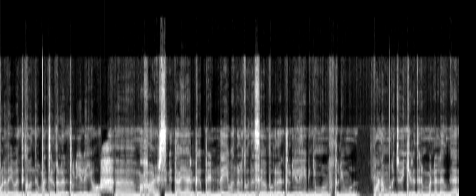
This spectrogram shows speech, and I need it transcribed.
குலதெய்வத்துக்கு வந்து மஞ்சள் கலர் துணியிலையும் மகாலட்சுமி தாயாருக்கு பெண் தெய்வங்களுக்கு வந்து சிவப்பு கலர் துணியிலையும் நீங்கள் மு- துணி மு- பணம் முடிஞ்சு வைக்கிறது ரொம்ப நல்லதுங்க.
